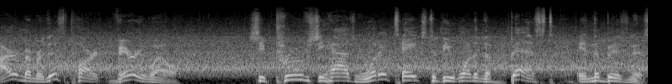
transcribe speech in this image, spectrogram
I remember this part very well. She proves she has what it takes to be one of the best in the business.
